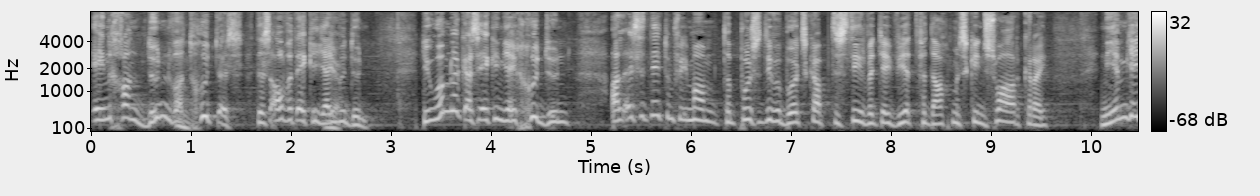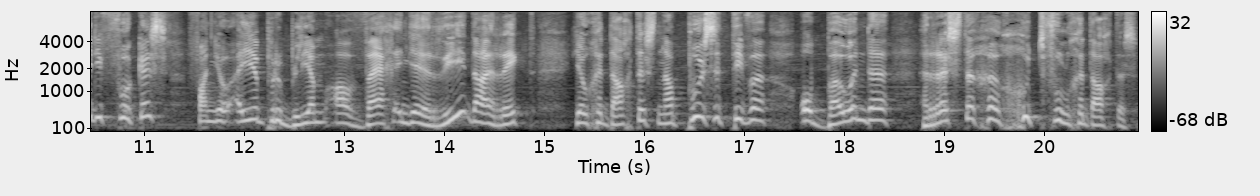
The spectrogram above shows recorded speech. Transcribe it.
en gaan doen wat goed is. Dis al wat ek en jy ja. moet doen. Die oomblik as ek en jy goed doen, al is dit net om vir iemand 'n positiewe boodskap te stuur wat jy weet vandag miskien swaar kry, neem jy die fokus van jou eie probleem af weg en jy redirect jou gedagtes na positiewe, opbouende, rustige, goedvoel gedagtes.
